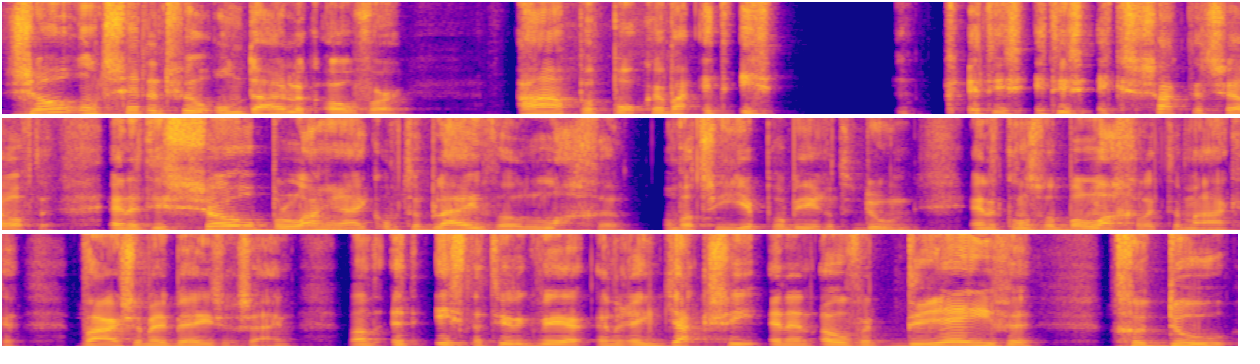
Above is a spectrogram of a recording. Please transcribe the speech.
zo ontzettend veel onduidelijk over apenpokken, maar het is, het is, het is exact hetzelfde. En het is zo belangrijk om te blijven lachen om wat ze hier proberen te doen. En het constant belachelijk te maken waar ze mee bezig zijn. Want het is natuurlijk weer een reactie en een overdreven gedoe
